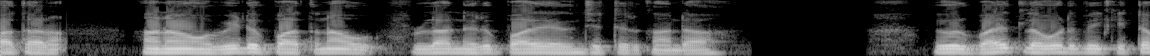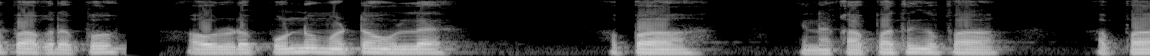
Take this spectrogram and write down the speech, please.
பார்த்தாராம். ஆனால் அவங்க வீடு பார்த்தோன்னா ஃபுல்லாக நெருப்பாக எரிஞ்சிட்டு இருக்காண்டா. இவர் பயத்தில் ஓடி போய் கிட்ட பார்க்குறப்போ அவரோட பொண்ணு மட்டும் உள்ள அப்பா என்னை காப்பாத்துங்கப்பா. அப்பா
